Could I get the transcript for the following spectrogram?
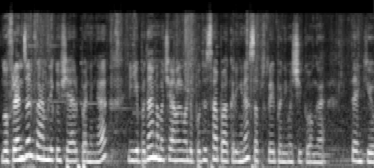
உங்கள் ஃப்ரெண்ட்ஸ் அண்ட் ஃபேமிலிக்கும் ஷேர் பண்ணுங்கள் நீங்கள் இப்போ தான் நம்ம சேனல் வந்து புதுசாக பார்க்குறீங்கன்னா சப்ஸ்கிரைப் பண்ணி வச்சுக்கோங்க. தேங்க்யூ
